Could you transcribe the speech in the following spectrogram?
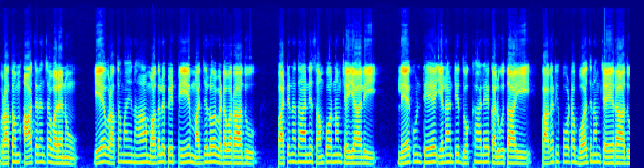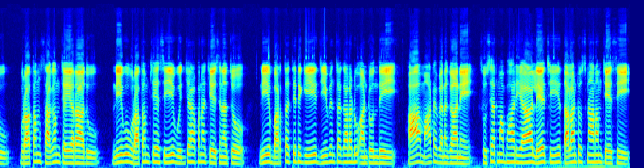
వ్రతం ఆచరించవలెను. ఏ వ్రతమైనా మొదలుపెట్టి మధ్యలో విడవరాదు. పట్టినదాన్ని సంపూర్ణం చెయ్యాలి. లేకుంటే ఇలాంటి దుఃఖాలే కలుగుతాయి. పగటిపూట భోజనం చేయరాదు. వ్రతం సగం చేయరాదు. నీవు వ్రతం చేసి ఉద్యాపన చేసినచో నీ భర్త తిరిగి జీవించగలడు అంటుంది. ఆ మాట వినగానే సుశర్మ భార్య లేచి తలంటు స్నానం చేసి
